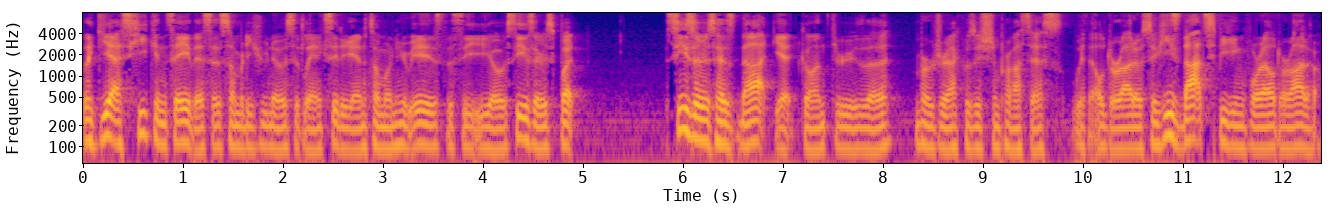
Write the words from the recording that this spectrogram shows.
like, yes, he can say this as somebody who knows Atlantic City and someone who is the CEO of Caesars, but Caesars has not yet gone through the merger acquisition process with Eldorado, so he's not speaking for Eldorado.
